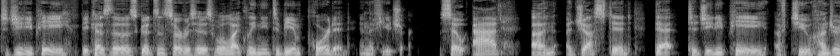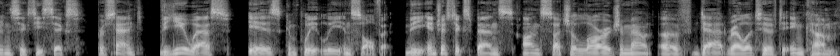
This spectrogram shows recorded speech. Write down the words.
to GDP because those goods and services will likely need to be imported in the future. So at an adjusted debt to GDP of 266%, the US is completely insolvent. The interest expense on such a large amount of debt relative to income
